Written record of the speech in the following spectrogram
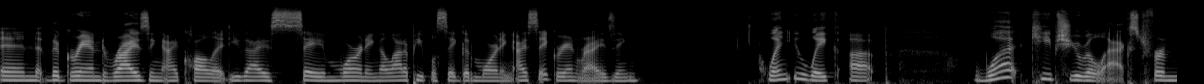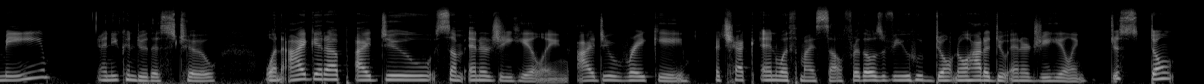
in the grand rising, I call it. You guys say morning. A lot of people say good morning. I say grand rising. When you wake up, what keeps you relaxed? For me, and you can do this too. When I get up, I do some energy healing. I do Reiki. I check in with myself. For those of you who don't know how to do energy healing, just don't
